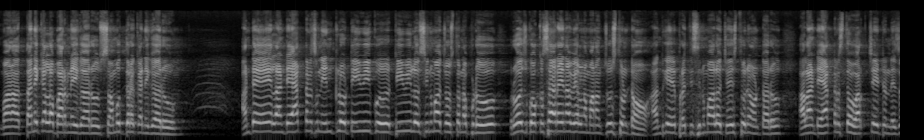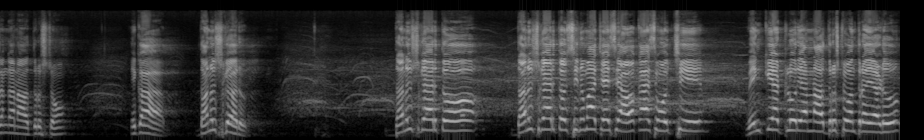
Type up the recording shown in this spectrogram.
మన తనికెళ్ళ భరణి గారు సముద్రకని గారు. అంటే ఇలాంటి యాక్టర్స్ని ఇంట్లో టీవీకు టీవీలో సినిమా చూస్తున్నప్పుడు రోజుకు ఒక్కసారైనా వీళ్ళని మనం చూస్తుంటాం. అందుకే ప్రతి సినిమాలో చేస్తూనే ఉంటారు. అలాంటి యాక్టర్స్తో వర్క్ చేయటం నిజంగా నా అదృష్టం. ఇక ధనుష్ గారు. ధనుష్ గారితో ధనుష్ గారితో సినిమా చేసే అవకాశం వచ్చి వెంకీ అట్లూరి అన్న అదృష్టవంతుడయ్యాడు.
